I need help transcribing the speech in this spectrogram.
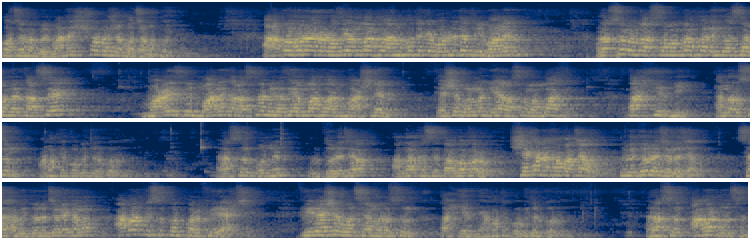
পঁচানব্বই মানে ষোলোশো পঁচানব্বই। আবু হুরায়রা রাদিয়াল্লাহু আনহু থেকে বর্ণিত তিনি বলেন, রাসূলুল্লাহ সাল্লাল্লাহু আলাইহি ওয়াসাল্লামের কাছে মাইজ বিন মালিক আল আসলামী রাদিয়াল্লাহু আনহু আসলেন। এসে বললেন, ইয়া রাসূলুল্লাহ তাহিরনি আল্লাহ রাসূল আমাকে পবিত্র করুন। রাসূল বললেন, তুমি দূরে যাও, আল্লাহর কাছে তওবা করো। সেখানে ক্ষমা চাও, তুমি দূরে চলে যাও। সাহাবী দূরে চলে গেল, আবার কিছুক্ষণ পরে ফিরে আসে। ফিরে এসে বলছে, আল্লাহ রাসূল তাহিরনি আমাকে পবিত্র করুন। রাসূল আবার বলছেন,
